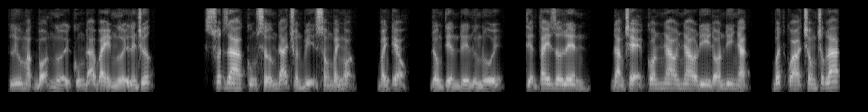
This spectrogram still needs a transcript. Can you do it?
lưu mặc bọn người cũng đã bay người lên trước. Xuất gia cũng sớm đã chuẩn bị xong bánh ngọt, bánh kẹo, đồng tiền đến đường đối, tiện tay giơ lên, đám trẻ con nhao nhao đi đón đi nhặt, bất quá trong chốc lát,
